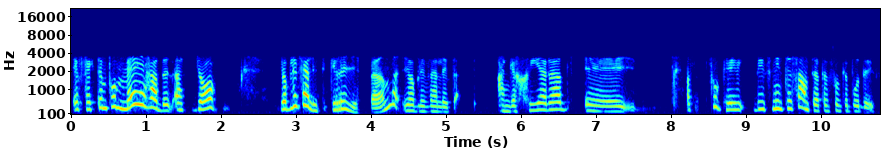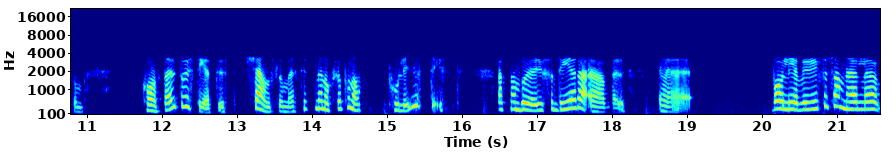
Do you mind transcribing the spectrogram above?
Effekten på mig hade att jag, jag blev väldigt gripen, jag blev väldigt engagerad. Eh, Alltså, funkar det som är intressant är att den funkar både liksom konstnärligt och estetiskt, känslomässigt men också på något politiskt. Att man börjar ju fundera över eh, vad lever vi för samhälle?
